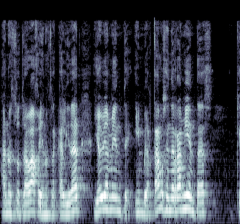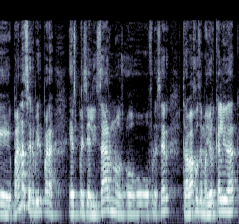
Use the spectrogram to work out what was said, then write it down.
a nuestro trabajo y a nuestra calidad y obviamente invertamos en herramientas que van a servir para especializarnos o, ofrecer trabajos de mayor calidad,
